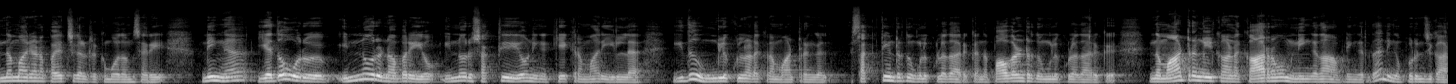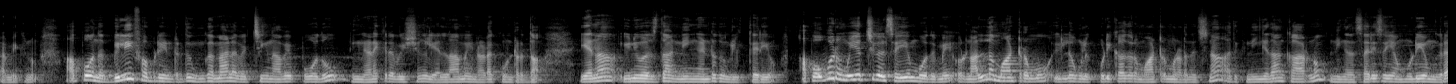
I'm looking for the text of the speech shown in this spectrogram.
இந்த மாதிரியான பயிற்சிகள் இருக்கும்போதும் சரி நீங்கள் ஏதோ ஒரு இன்னொரு நபரையோ இன்னொரு சக்தியையோ நீங்கள் கேட்குற மாதிரி இல்லை. இது உங்களுக்குள்ளே நடக்கிற மாற்றங்கள். சக்தின்றது உங்களுக்குள்ளே தான் இருக்குது அந்த பவர்ன்றது உங்களுக்குள்ளே தான் இருக்குது இந்த மாற்றங்களுக்கான காரணமும் நீங்கள் தான் அப்படிங்கிறத நீங்கள் புரிஞ்சுக்க ஆரம்பிக்கணும். அப்போது அந்த பிலீஃப் அப்படின்றது உங்கள் மேலே வச்சிங்கனாவே போதும். நீங்கள் நினைக்கிற விஷயங்கள் எல்லாமே நடக்கும்ன்றது தான் ஏன்னா யூனிவர்ஸ் தான் நீங்கன்றது உங்களுக்கு தெரியும். அப்போ ஒவ்வொரு முயற்சிகள் செய்யும் போதுமே ஒரு நல்ல மாற்றம் மாற்றமோ இல்லை உங்களுக்கு பிடிக்காத ஒரு மாற்றமோ நடந்துச்சுன்னா அதுக்கு நீங்கள் தான் காரணம். நீங்கள் அதை சரி செய்ய முடியுங்கிற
